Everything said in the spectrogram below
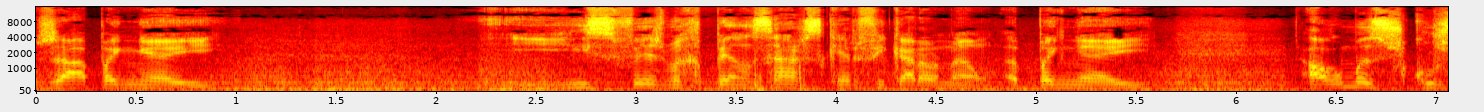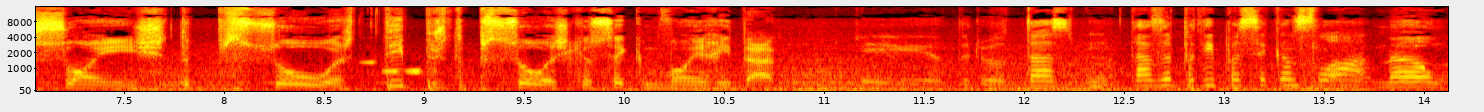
já apanhei e isso fez-me repensar se quero ficar ou não. Apanhei algumas excursões de pessoas, tipos de pessoas que eu sei que me vão irritar. Pedro, estás a pedir para ser cancelado? Não,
